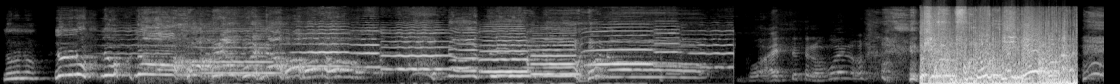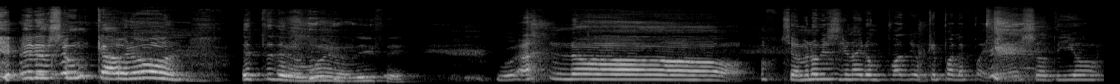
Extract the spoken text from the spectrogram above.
No, no, no. No, no, no, no, no, no, no. No, tío, no, no. Buah, este te lo muero. Eres un cabrón. Este de lo bueno, dice. Buah. No. Si al menos hubiese sido un Iron Patriot, ¿qué para el eso, tío?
